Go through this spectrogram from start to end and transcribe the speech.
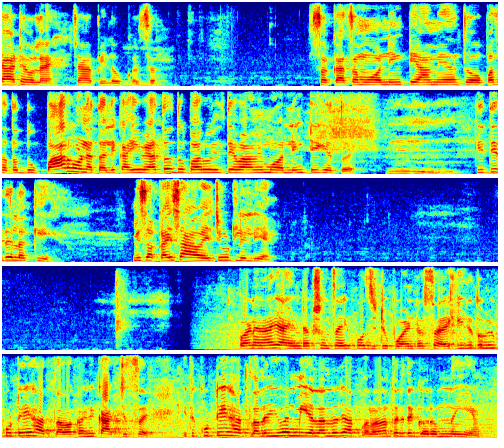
चहा ठेवला आहे चहा पी लवकर चल सकाळचा मॉर्निंग टी आम्ही जवळपास आता दुपार होण्यात आली. काही वेळातच दुपार होईल तेव्हा आम्ही मॉर्निंग टी घेतोय. किती ते लकी मी सकाळी सहा वाजेची उठलेली आहे. पण आहे ना या इंडक्शनचा एक पॉझिटिव्ह पॉईंट असा आहे की इथे तुम्ही कुठेही हात लावा कारण हे काचेचं आहे. इथे कुठेही हात लावला इव्हन मी याला जरी हात लावला ना तरी ते गरम नाही आहे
